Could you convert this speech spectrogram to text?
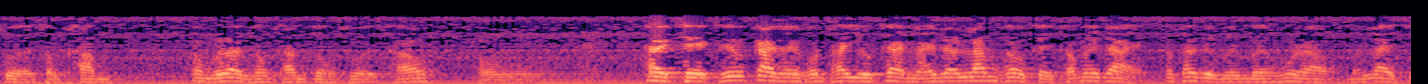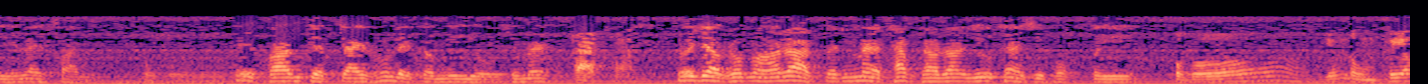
สวยทองคำต้องเลื่อนทองคำส่งสวยเขาโอ้ให้เขตที่ใกล้ในคนไทยอยู่แค่ไหนแล้วล้ำเข้าเขตเขาไม่ได้เขาถ้าเกิดเป็นเมืองของเรา มันไล่ตีไล่ฟันโอ้โหนี่ความเจ็บใจของเด็กก็มีอยู่ใช่ไหมครับครับพระเจ้าพระมหาราชเป็นแม่ทัพคราวนั้นอายุแค่สิบหกปี โอ้โหยังหนุ่มเฟี้ยว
